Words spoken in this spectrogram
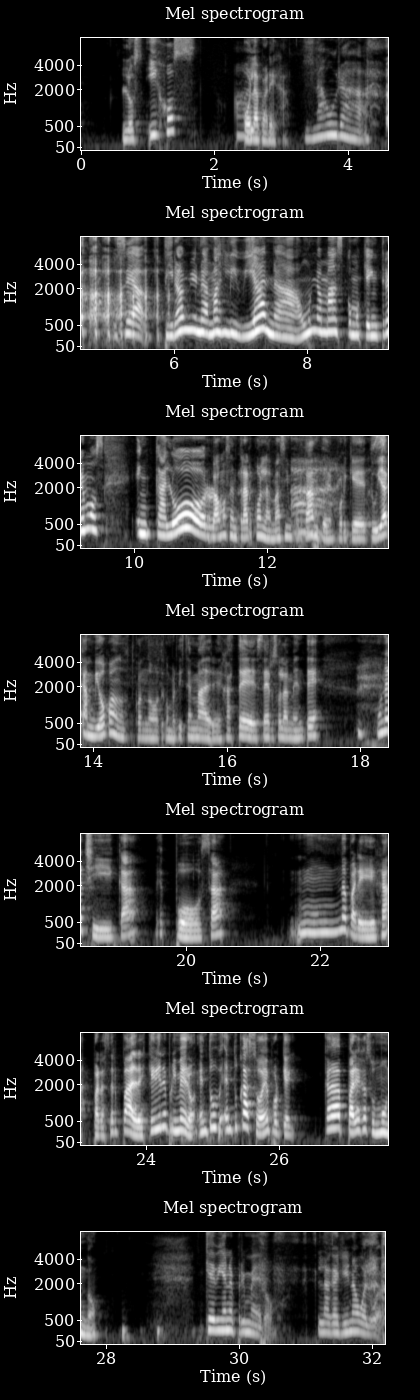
¿Los hijos o la pareja? Laura. O sea, tirame una más liviana, una más como que entremos en calor. Vamos a entrar con la más importante, Ay, porque tu vida cambió cuando, cuando te convertiste en madre. Dejaste de ser solamente una chica, esposa, mm, una pareja, para ser padres. ¿Qué viene primero? En tu, en tu caso, ¿eh? Porque cada pareja es un mundo. ¿Qué viene primero? ¿La gallina o el huevo?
